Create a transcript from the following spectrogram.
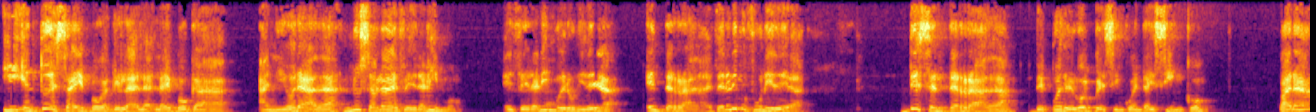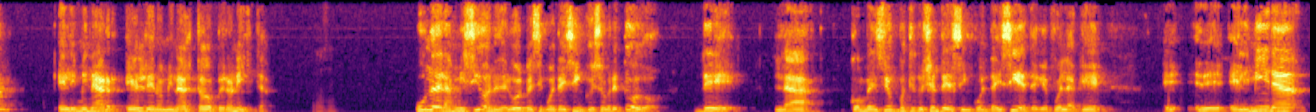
Y en toda esa época, que es la, la época añorada, no se hablaba de federalismo. El federalismo era una idea enterrada. El federalismo fue una idea desenterrada después del golpe de 55 para eliminar el denominado Estado peronista. Una de las misiones del golpe de 55 y sobre todo de la Convención Constituyente del 57, que fue la que eh, eh, elimina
